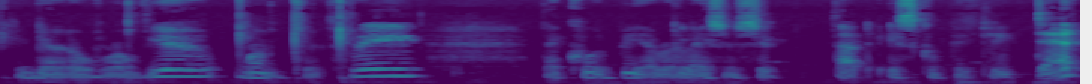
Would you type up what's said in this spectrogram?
You can get an overall view. One, two, three there could be a relationship that is completely dead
